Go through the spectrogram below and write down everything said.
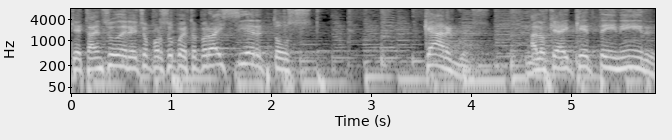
que está en su derecho, por supuesto, pero hay ciertos cargos a los que hay que tener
